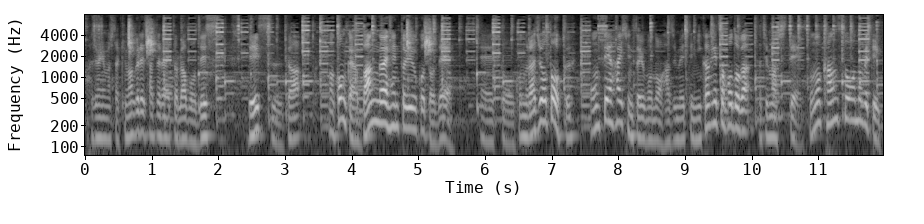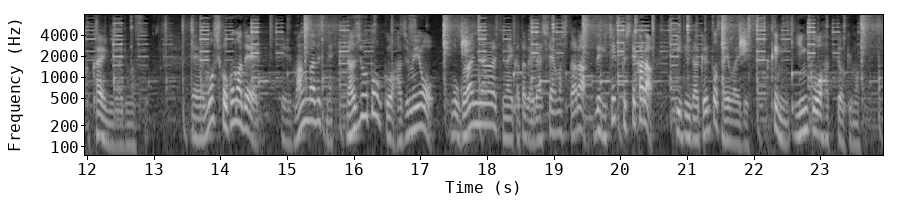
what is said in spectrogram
あ始まりました。気まぐれサテライトラボです。ですが、まあ、今回は番外編ということで、えー、とこのラジオトーク音声配信というものを始めて2ヶ月ほどが経ちましてその感想を述べていく回になります、えーもしここまで、えー漫画ですねラジオトークを始めようをご覧になられてない方がいらっしゃいましたらぜひチェックしてから聞いていただけると幸いです。賭けにリンクを貼っておきます。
